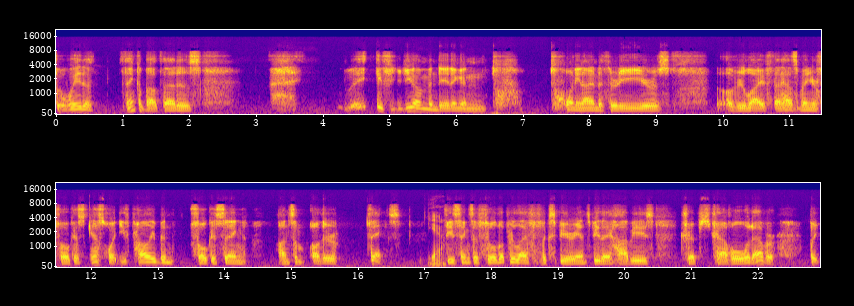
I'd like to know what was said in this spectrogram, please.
the way to think about that is if you haven't been dating in 29 to 30 years of your life, that hasn't been your focus, guess what? You've probably been focusing on some other things Yeah. these things have filled up your life with experience, be they hobbies, trips, travel, whatever. But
